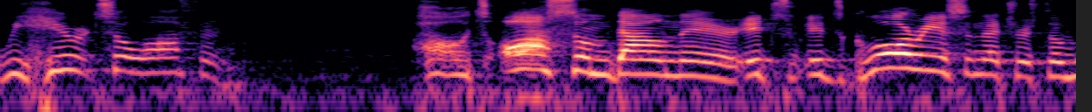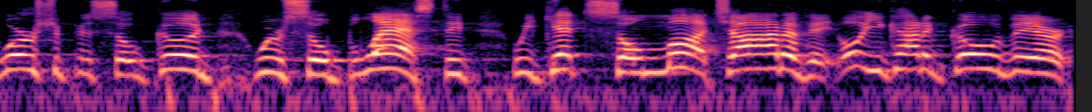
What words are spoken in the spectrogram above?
we hear it so often. Oh, it's awesome down there. It's, it's glorious in that church. The worship is so good. We're so blessed. It, we get so much out of it. Oh, you got to go there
